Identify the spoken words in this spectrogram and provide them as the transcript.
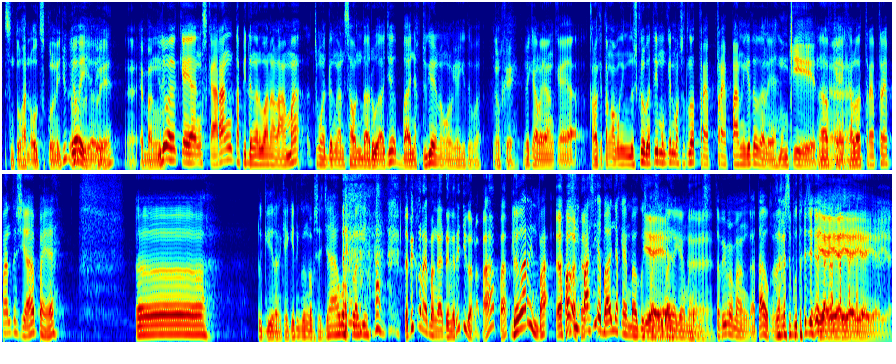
sentuhan old schoolnya juga Yoi, menurut yoi. gue ya. Eh, Emang Jadi kayak yang sekarang tapi dengan warna lama cuma dengan sound baru aja banyak juga yang nongol kayak gitu pak. oke. Tapi kalau yang kayak kalau kita ngomongin new school berarti mungkin maksud lo trap-trapan gitu kali ya. Mungkin. Oke Eh, kalau trap-trapan tuh siapa ya? Eh, lu giran kayak gini gue nggak bisa jawab lagi. Tapi kalau emang gak dengerin juga gak apa-apa. Dengerin pak, pasti pasti ya banyak yang bagus, Iya, pasti iya. banyak yang bagus. Heeh. Tapi memang nggak tahu, nggak kesebut aja. Iya, iya, iya, iya, iya.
